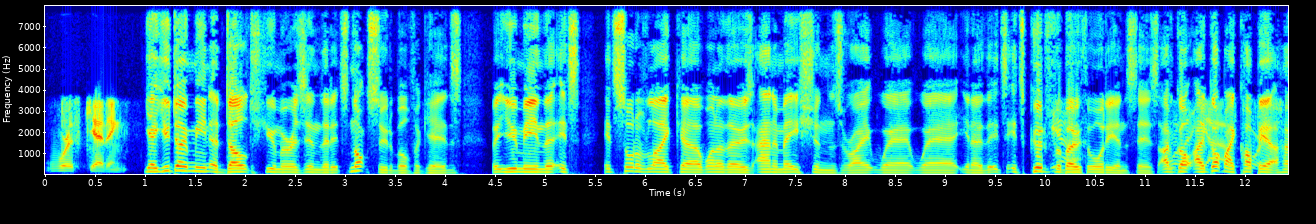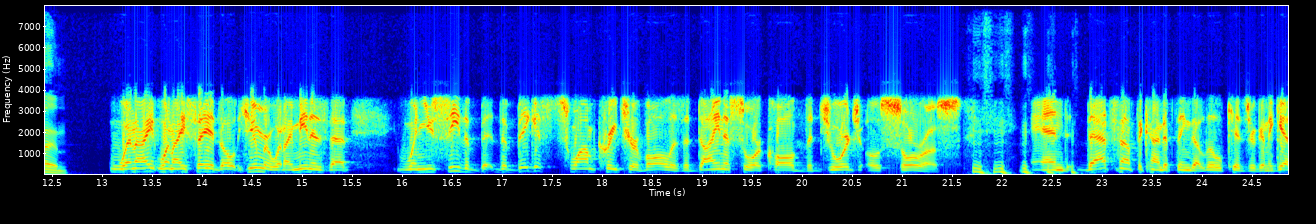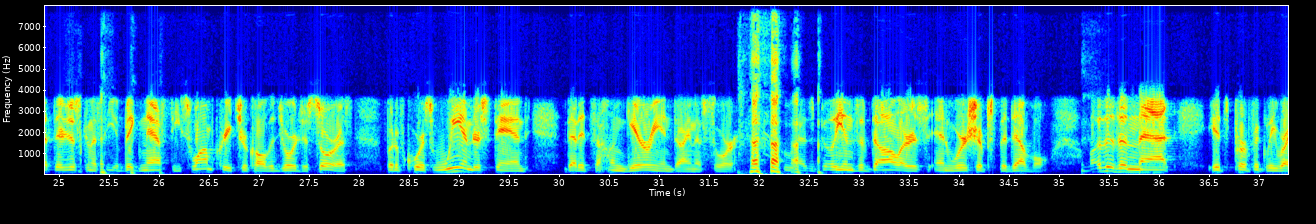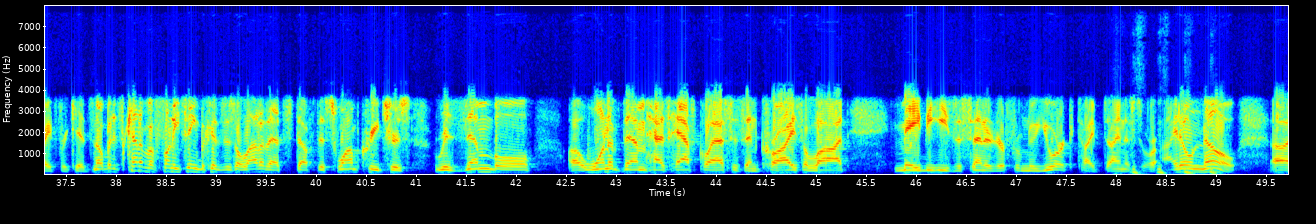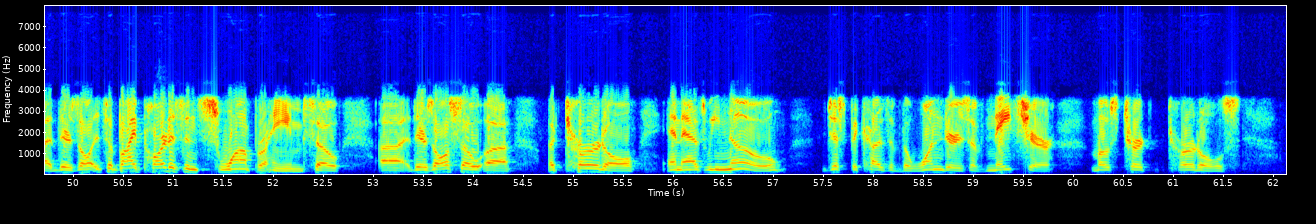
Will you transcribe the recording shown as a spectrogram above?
worth getting. Yeah, you don't mean adult humor as in that it's not suitable for kids, but you mean that it's it's sort of like uh, one of those animations, right? Where where you know it's it's good for Yeah. both audiences. I've Well, got I've got my copy at home. When I when I say adult humor, what I mean is that when you see the the biggest swamp creature of all is a dinosaur called the Georgosaurus, and that's not the kind of thing that little kids are going to get. They're just going to see a big nasty swamp creature called the Georgosaurus. But of course, we understand that it's a Hungarian dinosaur who has billions of dollars and worships the devil. Other than that, it's perfectly right for kids. No, but it's kind of a funny thing because there's a lot of that stuff. The swamp creatures resemble. Uh, one of them has half glasses and cries a lot. Maybe he's a senator from New York type dinosaur. I don't know. Uh, there's all. It's a bipartisan swamp, Raheem. So uh, there's also uh, a turtle, and as we know, just because of the wonders of nature, most tur- turtles,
